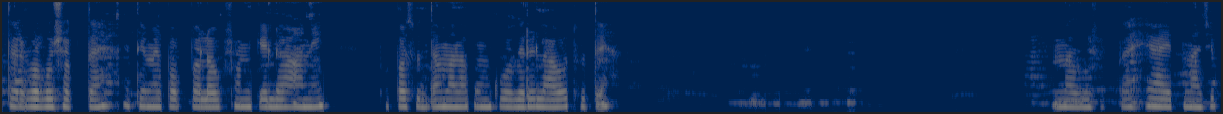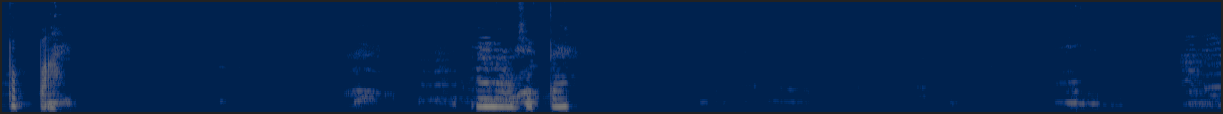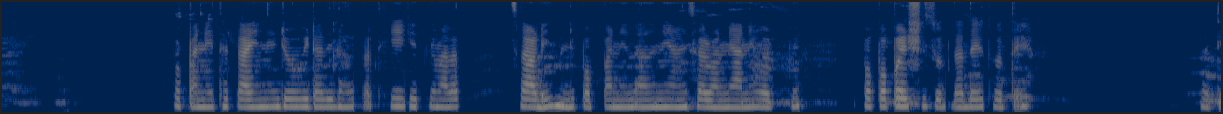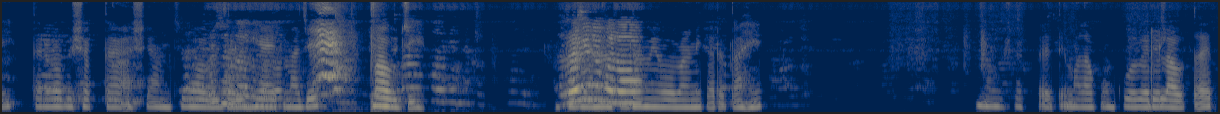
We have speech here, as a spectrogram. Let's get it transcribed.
तर बघू शकताय इथे मी पप्पाला फोन केलं आणि पप्पासुद्धा मला कुंकू वगैरे लावत होते. बघू शकता हे आहेत माझे पप्पा. बघू शकताय. पप्पाने इथे ताईने जो विडा दिला होता ही घेतली मला साडी. म्हणजे पप्पाने दादानी आणि सर्वांनी आणि वरती पप्पा पैसेसुद्धा देत होते. ती तर बघू शकता असे आमचे भाऊ झाले. हे आहेत माझे भाऊजी. मी ओवाळणी करत आहे. बघू शकता ते मला कुंकू वगैरे लावतायत.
